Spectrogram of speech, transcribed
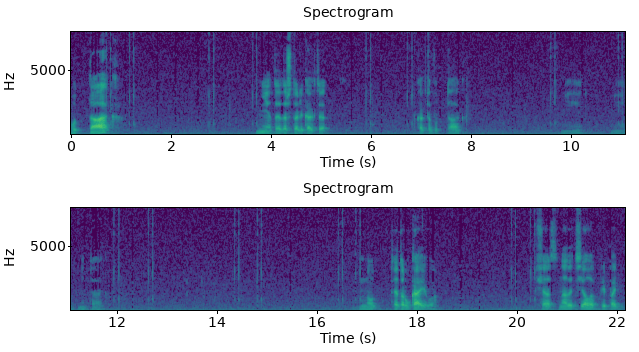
вот так. Нет, это что ли как-то... Как-то вот так? Это рука его. Сейчас надо тело приподнять.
